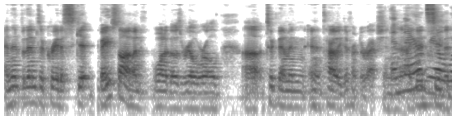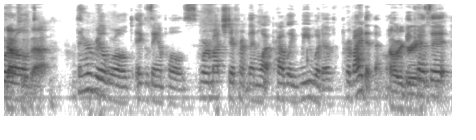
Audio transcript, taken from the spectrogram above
and then for them to create a skit based on one of those real world uh, took them in an entirely different direction, And I their did see the depth of world that. their real world examples were much different than what probably we would have provided them with I would agree. because it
